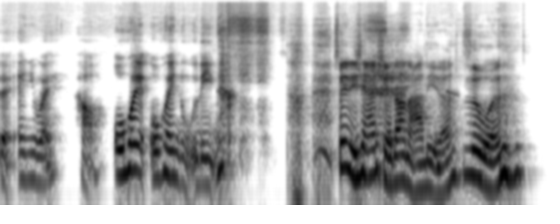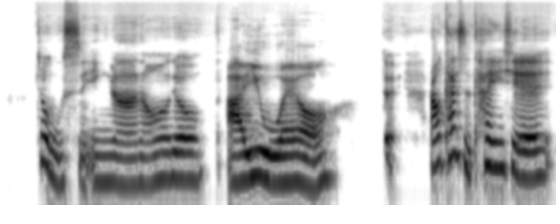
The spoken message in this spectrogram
对，anyway，好，我会我会努力的。所以你现在学到哪里了？日文？就五十音啊，然后就 Are you well？对，然后开始看一些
